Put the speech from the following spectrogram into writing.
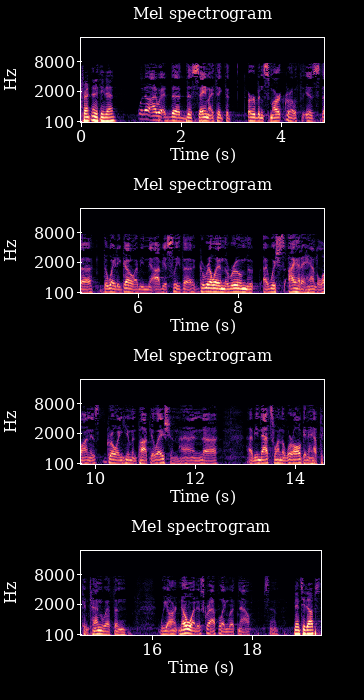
Trent, anything to add? Well, no, I would, the the same. I think that urban smart growth is the the way to go. I mean, obviously, the gorilla in the room that I wish I had a handle on is growing human population, and uh, I mean that's one that we're all going to have to contend with, and we aren't. No one is grappling with now. So. Nancy Dobbs?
